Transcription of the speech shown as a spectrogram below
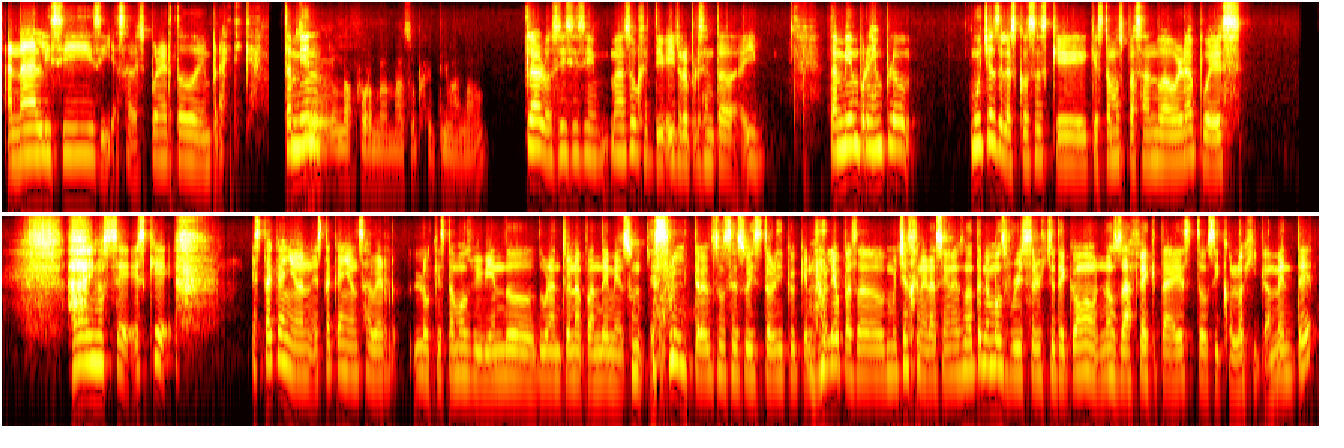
análisis y ya sabes, poner todo en práctica. También... de una forma más objetiva, ¿no? Claro, sí, sí, sí, más objetiva y representada. Y también, por ejemplo, muchas de las cosas que, que estamos pasando ahora, pues... Ay, no sé, es que está cañón, está cañón saber lo que estamos viviendo durante una pandemia. Es un, es un, literal suceso histórico que no le ha pasado a muchas generaciones. No tenemos research de cómo nos afecta esto psicológicamente.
